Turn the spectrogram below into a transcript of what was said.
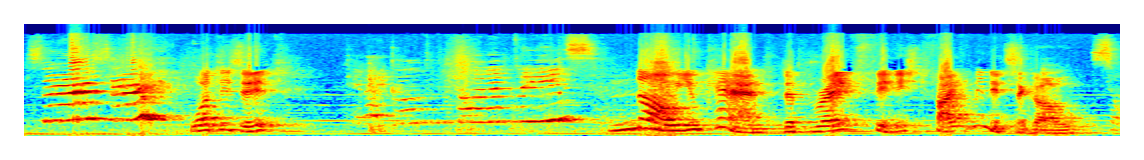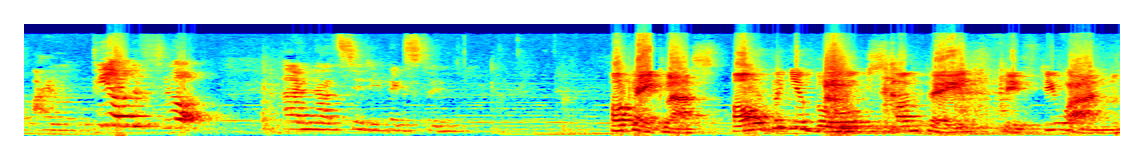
Sir, sir, What is it? can I go to the toilet, please? No, you can't. The break finished five minutes ago. So I will be on the floor. I'm not sitting next to you. Okay, class, open your books on page 51.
